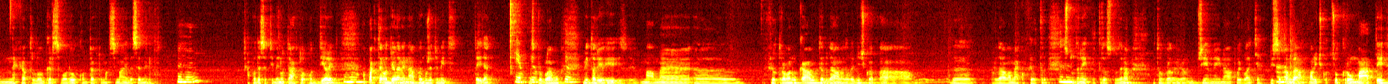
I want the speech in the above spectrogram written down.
nechat loger s vodou v kontaktu maximálně 10 minut. Uh-huh. A po 10 minutách to oddělit uh-huh. a pak ten oddělený nápoj můžete mít týden. Jo, bez jo. problému. Jo. My tady i máme uh, filtrovanou kávu, kterou dáváme do ledničku a, a, a, a e, prodáváme jako filtr, mm-hmm. studený filtr za studena. Je to velmi, velmi příjemný nápoj v létě. Když se Aha. tam dá maličko cukru, máty,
